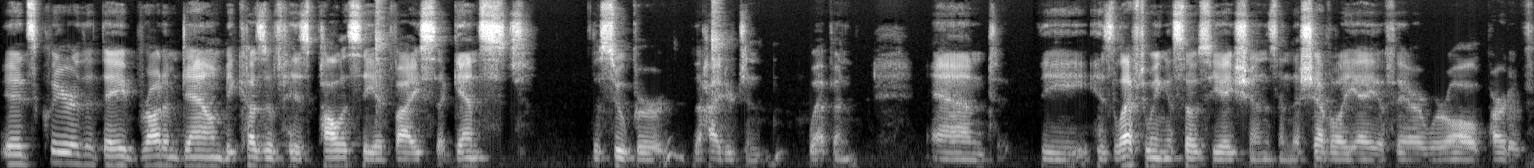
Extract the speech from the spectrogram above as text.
it's clear that they brought him down because of his policy advice against the super, the hydrogen weapon. And the his left wing associations and the Chevalier affair were all part of.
